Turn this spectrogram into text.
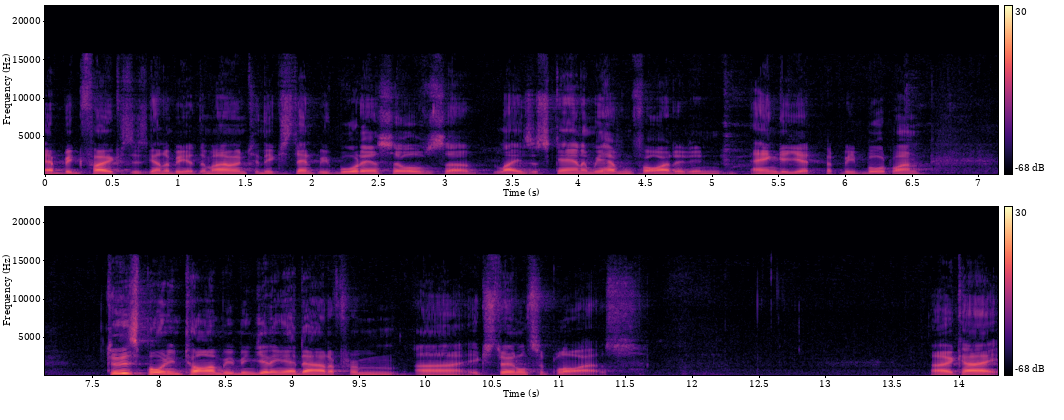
our big focus is going to be at the moment to the extent we've bought ourselves a laser scanner. We haven't fired it in anger yet, but we bought one. To this point in time, we've been getting our data from uh, external suppliers. Okay,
